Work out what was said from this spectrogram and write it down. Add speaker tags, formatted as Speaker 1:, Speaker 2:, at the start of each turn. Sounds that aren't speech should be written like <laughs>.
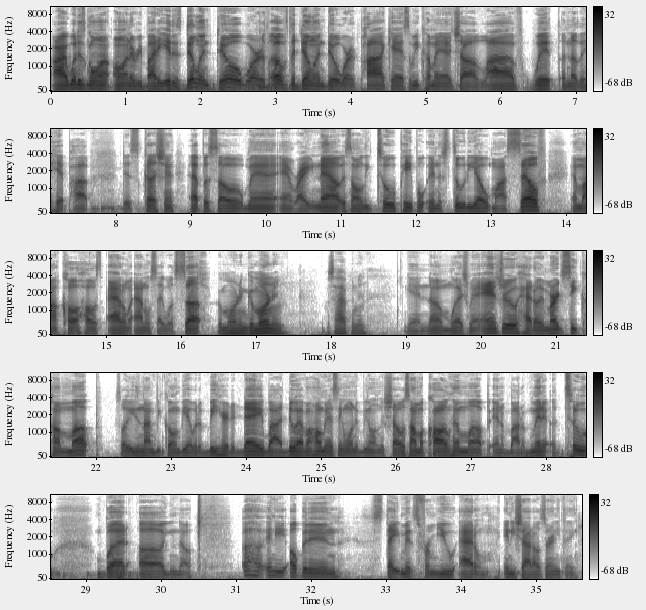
Speaker 1: All right, what is going on, everybody? It is Dylan Dilworth of the Dylan Dilworth podcast. We coming at y'all live with another hip hop discussion episode, man. And right now, it's only two people in the studio: myself and my co-host Adam. Adam, say what's up.
Speaker 2: Good morning. Good morning. What's happening?
Speaker 1: Yeah, not much, man. Andrew had an emergency come up, so he's not going to be able to be here today. But I do have a homie that say he want to be on the show, so I'm gonna call him up in about a minute or two. But uh, you know, uh, any opening statements from you, Adam? Any shout outs or anything?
